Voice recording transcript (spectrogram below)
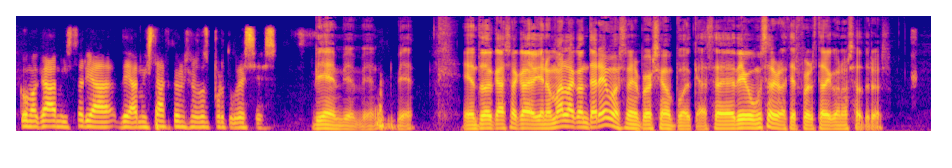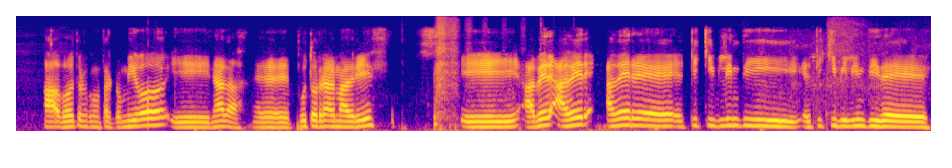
cómo acaba mi historia de amistad con esos dos portugueses. Bien, bien, bien, bien. Y en todo caso, acabe bien o mal, la contaremos en el próximo podcast. Eh, Diego, muchas gracias por estar con nosotros. a vosotros por contar conmigo y nada, eh, puto Real Madrid. Y a ver, a ver, a ver eh, el Piki Blindy, el Piki Blindi de,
